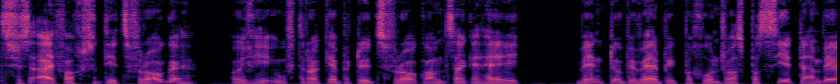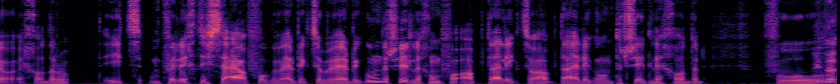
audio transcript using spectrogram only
das ist das Einfachste, die zu fragen. Eure Auftraggeber dort zu fragen und zu sagen, hey, wenn du eine Bewerbung bekommst, was passiert dann bei euch? Oder jetzt, und vielleicht ist es auch von Bewerbung zu Bewerbung unterschiedlich und von Abteilung zu Abteilung unterschiedlich. Oder von,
